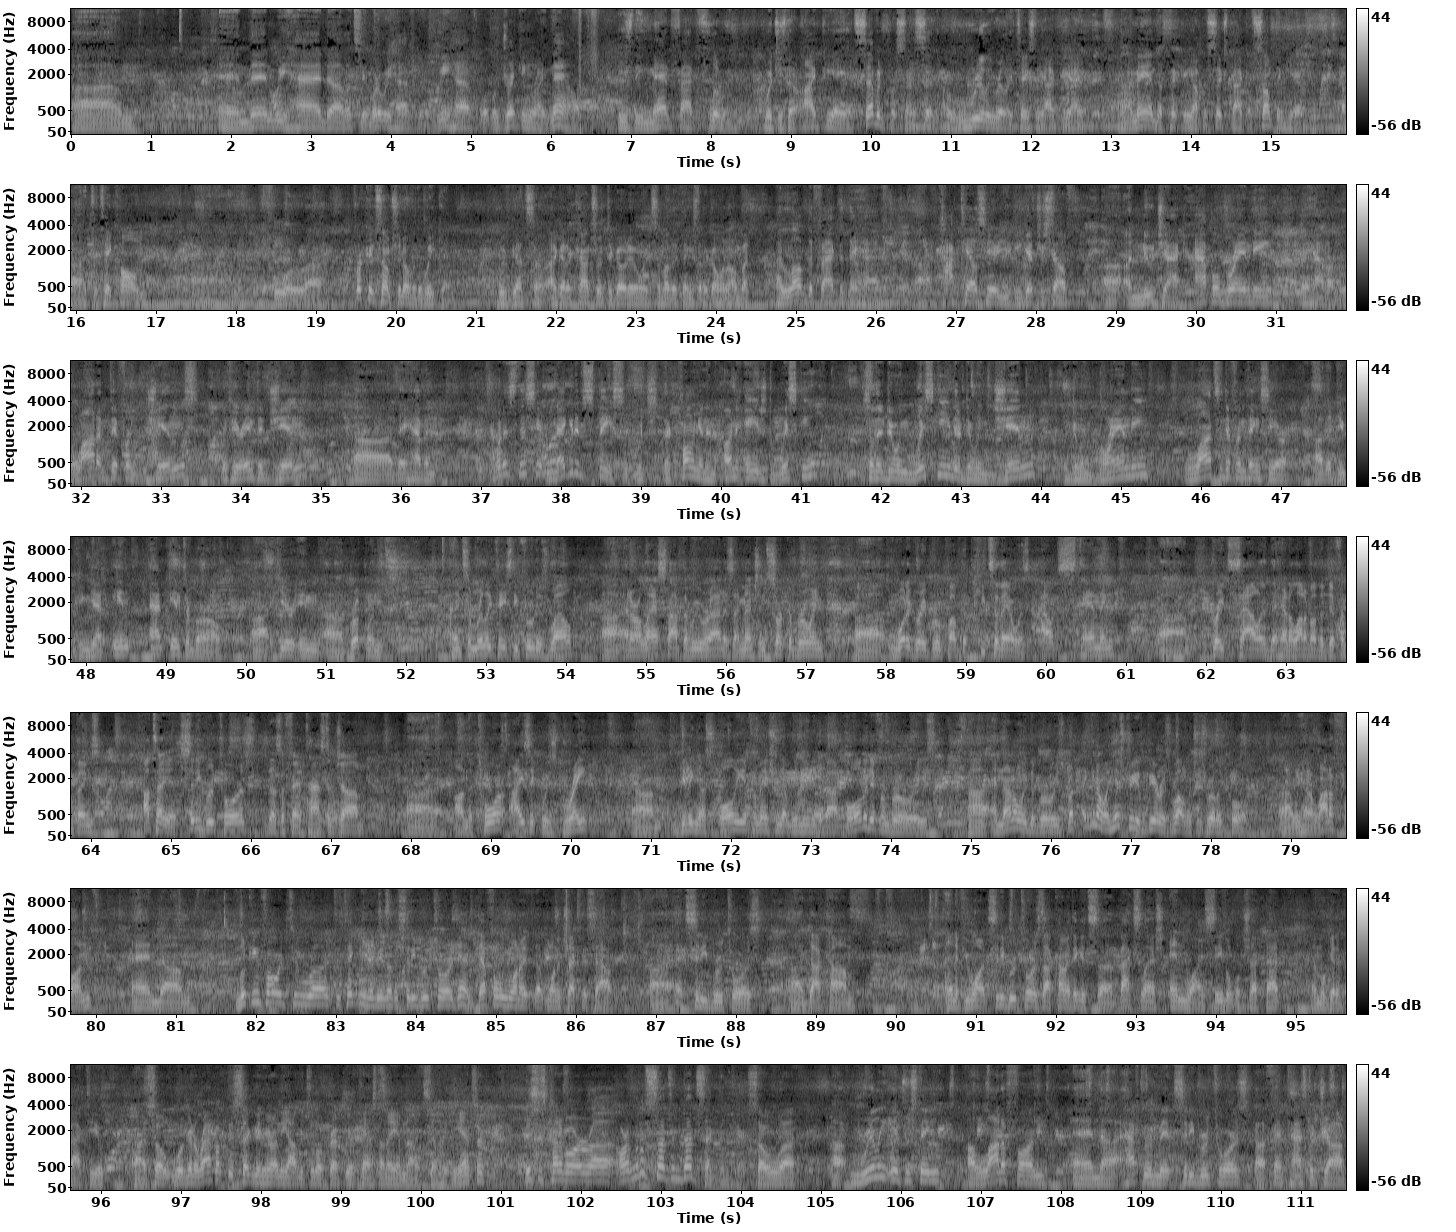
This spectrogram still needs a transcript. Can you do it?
Um, and then we had, uh, let's see, what do we have here? We have what we're drinking right now is the Mad Fat Fluid, which is their IPA at 7%. It's a really, really tasty IPA. And I may end up picking up a six pack of something here uh, to take home uh, for, uh, for consumption over the weekend. We've got some. I got a concert to go to and some other things that are going on. But I love the fact that they have uh, cocktails here. You can get yourself uh, a New Jack apple brandy. They have a lot of different gins. If you're into gin, uh, they have an what is this here? Negative Space, which they're calling it an unaged whiskey. So they're doing whiskey, they're doing gin, they're doing brandy. Lots of different things here uh, that you can get in at Interboro uh, here in uh, Brooklyn, and some really tasty food as well. Uh, at our last stop that we were at, as I mentioned, Circa Brewing. Uh, what a great brew pub. The pizza there was outstanding. Um, great salad. They had a lot of other different things. I'll tell you, City Brew Tours does a fantastic job uh, on the tour. Isaac was great. Um, giving us all the information that we needed about all the different breweries, uh, and not only the breweries, but you know a history of beer as well, which is really cool. Uh, we had a lot of fun, and um, looking forward to uh, to taking maybe another City Brew Tour again. Definitely want to want to check this out uh, at citybrewtours.com. And if you want citybrewtours.com, I think it's uh, backslash NYC, but we'll check that and we'll get it back to you. Uh, so we're going to wrap up this segment here on the Al Gattullo Craft Beer Cast on AM 970. The answer. This is kind of our uh, our little suds and duds segment here. So. Uh, uh, really interesting, a lot of fun, and uh, have to admit, City Brew Tours, fantastic job.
